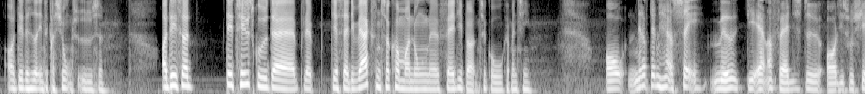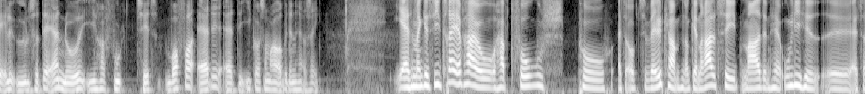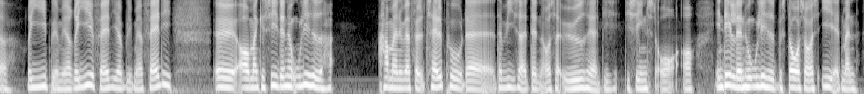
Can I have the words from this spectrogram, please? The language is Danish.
og det, der hedder integrationsydelse. Og det er så det tilskud, der bliver sat i værk, som så kommer nogle øh, fattige børn til gode, kan man sige. Og netop den her sag med de allerfattigste og de sociale ydelser, det er noget, I har fulgt tæt. Hvorfor er det, at I går så meget op i den her sag? Ja, altså man kan sige, at 3F har jo haft fokus på, altså op til valgkampen, og generelt set meget den her ulighed, øh, altså rige bliver mere rige, fattige bliver mere fattige. Øh, og man kan sige, at den her ulighed har, man i hvert fald tal på, der, der viser, at den også er øget her de, de seneste år. Og en del af den ulighed består så også i, at man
